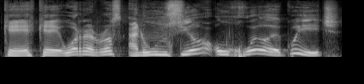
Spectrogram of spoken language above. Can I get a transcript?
Que es que Warner Bros. anunció un juego de Quidditch.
